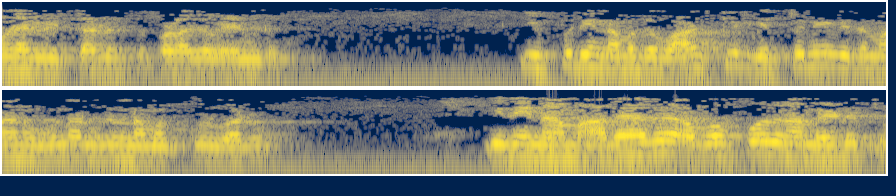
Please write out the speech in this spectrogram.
உணர்வை தடுத்து பழக வேண்டும். இப்படி நமது வாழ்க்கையில் எத்தனை விதமான உணர்வுகள் நமக்குள் வரும். இதை நாம் அதாவது அவ்வப்போது நாம் எடுத்து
